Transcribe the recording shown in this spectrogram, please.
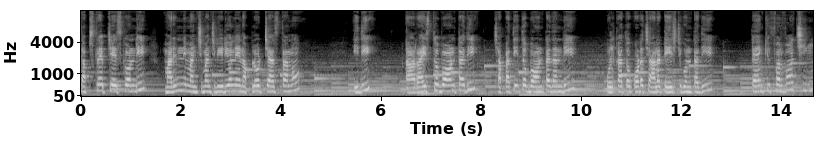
సబ్స్క్రైబ్ చేసుకోండి. మరిన్ని మంచి మంచి వీడియోలు నేను అప్లోడ్ చేస్తాను. ఇది రైస్తో బాగుంటుంది చపాతీతో బాగుంటుందండి. పుల్కాతో కూడా చాలా టేస్టీగా ఉంటుంది. Thank you for watching.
